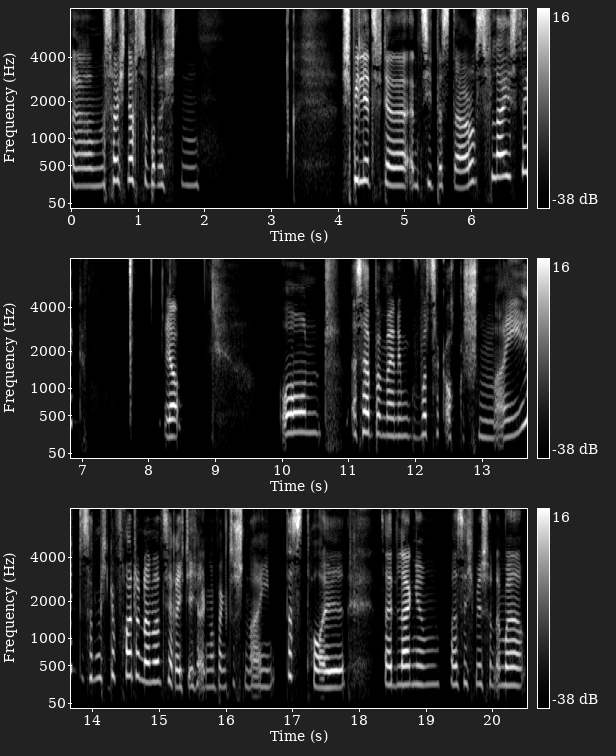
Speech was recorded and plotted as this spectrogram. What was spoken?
Ähm, was habe ich noch zu berichten? Ich spiele jetzt wieder Entzieht bis Stars fleißig. Ja. Und es hat bei meinem Geburtstag auch geschneit. Das hat mich gefreut und dann hat es ja richtig angefangen zu schneien. Das ist toll. Seit langem, was ich mir schon immer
